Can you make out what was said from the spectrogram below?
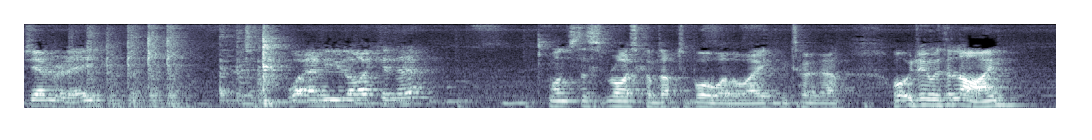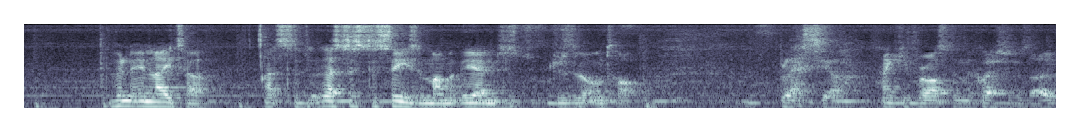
generally whatever you like in there. Once the rice comes up to boil, by the way, you can turn it down. What we're doing with the lime, putting it in later. That's, that's just a season, mum, at the end, just drizzle it on top. Bless you. Thank you for asking the questions, though.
